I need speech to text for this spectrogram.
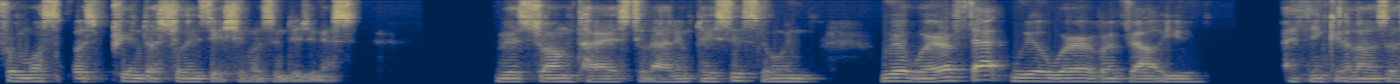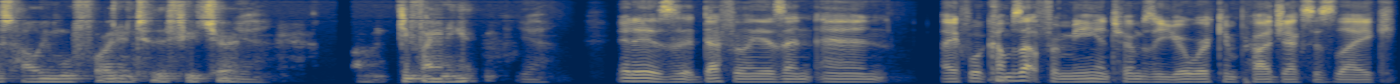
for most of us pre-industrialization was indigenous we have strong ties to landing places. So when we're aware of that, we're aware of our value. I think it allows us how we move forward into the future, yeah. um, defining it. Yeah, it is. It definitely is. And and if what comes up for me in terms of your work and projects is like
